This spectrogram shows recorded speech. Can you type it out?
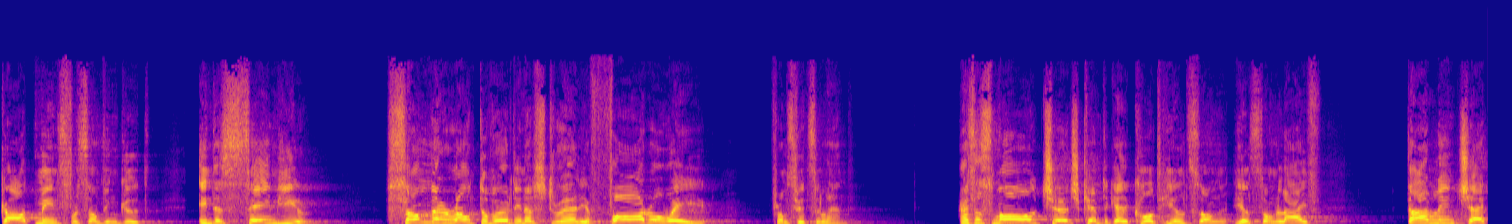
God means for something good. In the same year, somewhere around the world in Australia, far away from Switzerland, as a small church came together called Hillsong, Hillsong Live. Darlene Zschech,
